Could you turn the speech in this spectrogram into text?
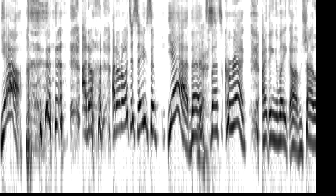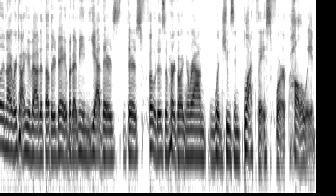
Yeah. I don't I don't know what to say except yeah, that's Yes. that's correct. I think like um Shyla and I were talking about it the other day, but I mean, yeah, there's there's photos of her going around when she was in blackface for Halloween.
